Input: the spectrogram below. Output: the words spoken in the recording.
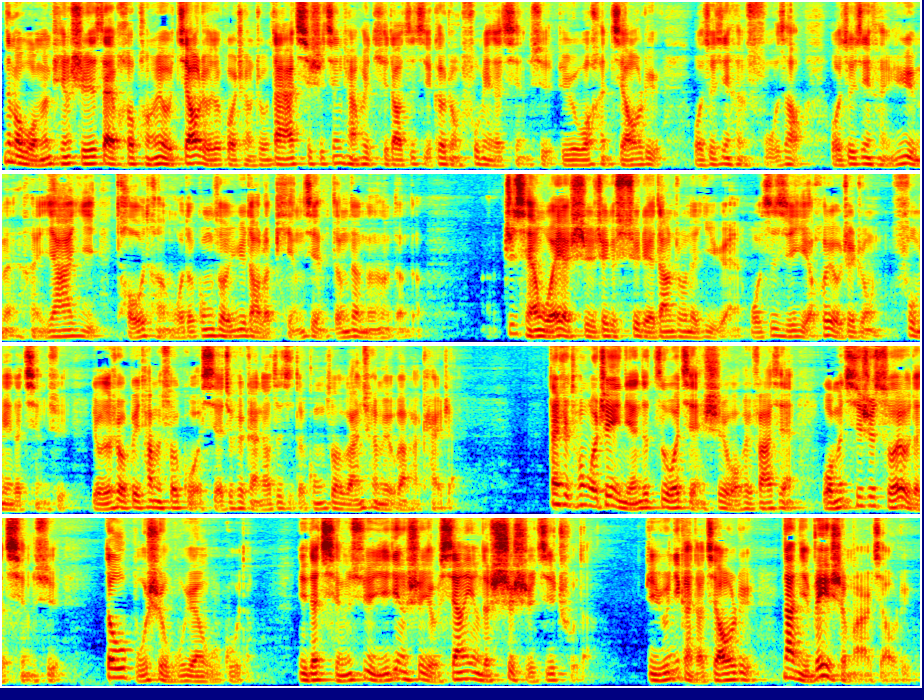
那么，我们平时在和朋友交流的过程中，大家其实经常会提到自己各种负面的情绪，比如我很焦虑，我最近很浮躁，我最近很郁闷、很压抑、头疼，我的工作遇到了瓶颈，等等等等等等。之前我也是这个序列当中的一员，我自己也会有这种负面的情绪，有的时候被他们所裹挟，就会感到自己的工作完全没有办法开展。但是通过这一年的自我检视，我会发现，我们其实所有的情绪都不是无缘无故的，你的情绪一定是有相应的事实基础的。比如你感到焦虑，那你为什么而焦虑？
